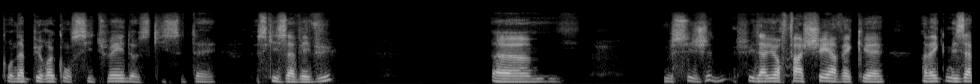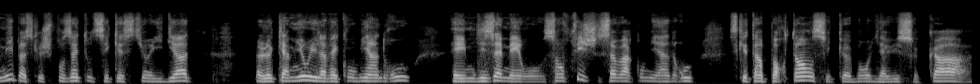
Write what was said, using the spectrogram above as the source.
qu'on a pu reconstituer de ce qu'ils avaient vu. Euh, je suis, d'ailleurs fâché avec, euh, avec mes amis parce que je posais toutes ces questions idiotes. Le camion, il avait combien de roues? Et ils me disaient, mais on s'en fiche de savoir combien de roues. Ce qui est important, c'est que bon, il y a eu ce cas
